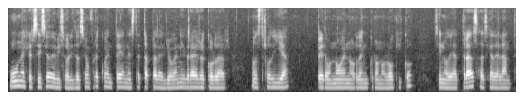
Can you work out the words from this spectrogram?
Un ejercicio de visualización frecuente en esta etapa del yoga nidra es recordar nuestro día, pero no en orden cronológico, sino de atrás hacia adelante.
